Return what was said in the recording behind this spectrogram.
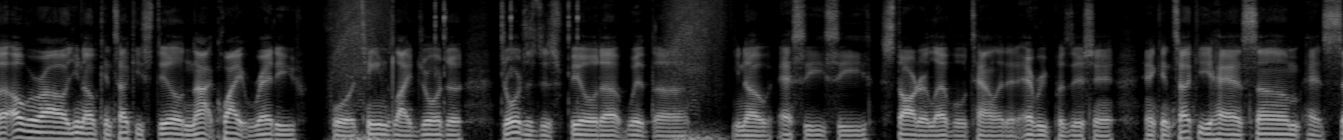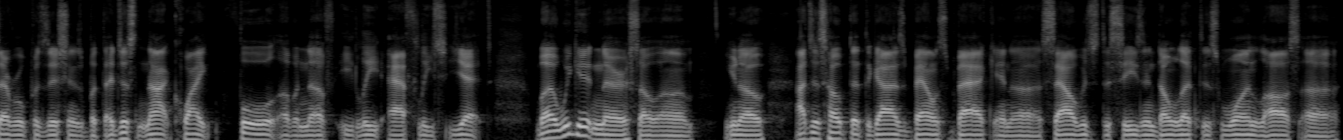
but overall, you know, Kentucky's still not quite ready for teams like Georgia. Georgia's just filled up with, uh, you know, SEC starter level talent at every position. And Kentucky has some at several positions, but they're just not quite full of enough elite athletes yet. But we getting there. So, um, you know, I just hope that the guys bounce back and uh, salvage the season. Don't let this one loss uh,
